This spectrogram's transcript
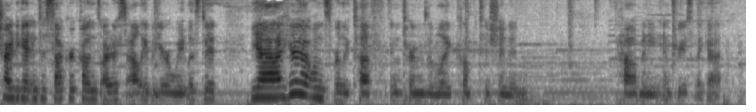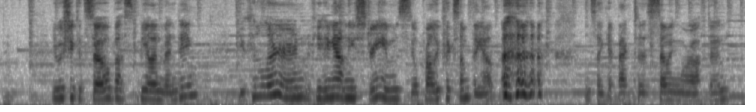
Tried to get into SakuraCon's Artist Alley, but you're waitlisted. Yeah, I hear that one's really tough in terms of like competition and how many entries they get. You wish you could sew but beyond mending? You can learn. If you hang out in these streams, you'll probably pick something up. Once I get back to sewing more often.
